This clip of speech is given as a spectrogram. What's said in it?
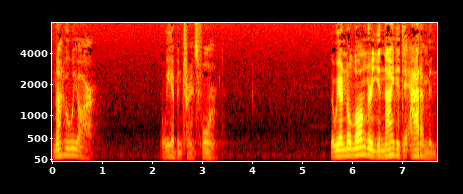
not who we are. We have been transformed. That we are no longer united to Adam and,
